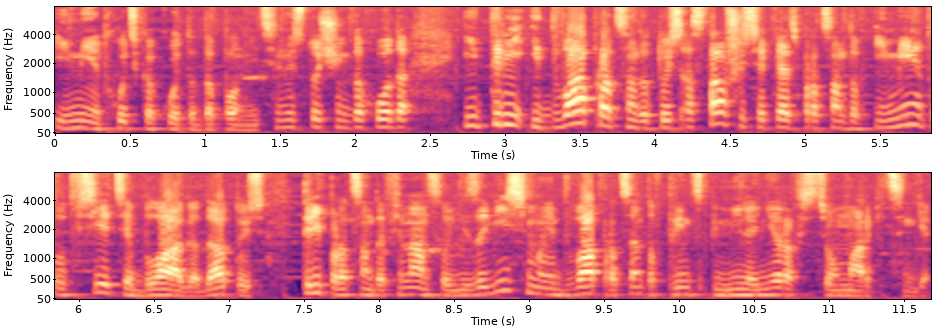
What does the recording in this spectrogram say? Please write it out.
имеют хоть какой-то дополнительный источник дохода, и 3 и 2%, то есть оставшиеся 5% имеют вот все эти блага, да, то есть 3% финансово независимые, 2% в принципе, миллионеров в сетевом маркетинге.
